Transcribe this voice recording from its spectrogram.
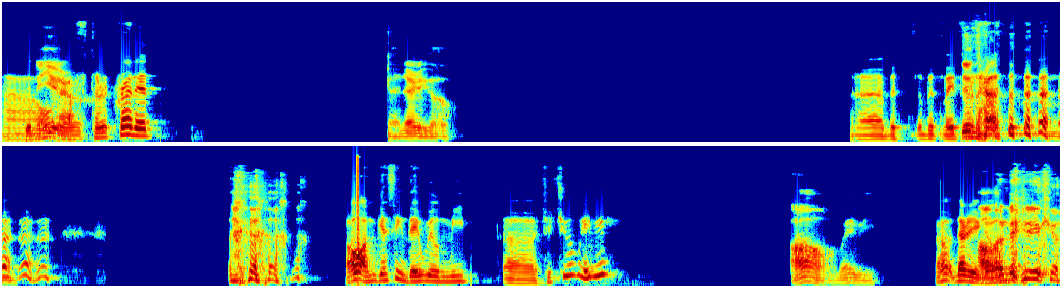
To Now, after credit, yeah, there you go. uh, a bit a bit late This- for that. oh, I'm guessing they will meet uh Chuchu, maybe. oh, maybe. Oh, there you Oh, go. there you go.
